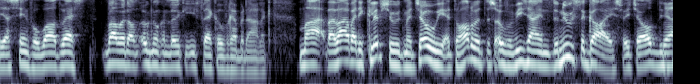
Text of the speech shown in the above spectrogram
Yasin voor Wild West. Waar we dan ook nog een leuke easter egg over hebben dadelijk. Maar wij waren bij die clipshoot met Joey. En toen hadden we het dus over wie zijn de nieuwste guys. Weet je wel? Die, Ja.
